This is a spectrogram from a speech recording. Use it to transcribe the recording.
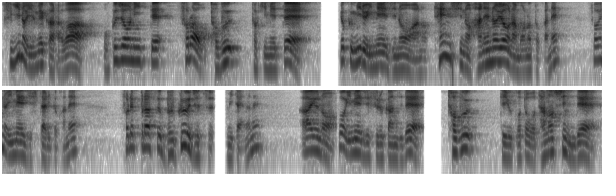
次の夢からは屋上に行って空を飛ぶと決めて、よく見るイメージのあの天使の羽のようなものとかね、そういうのをイメージしたりとかね、それプラス武空術みたいなね、ああいうのをイメージする感じで、飛ぶっていうことを楽しんで、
